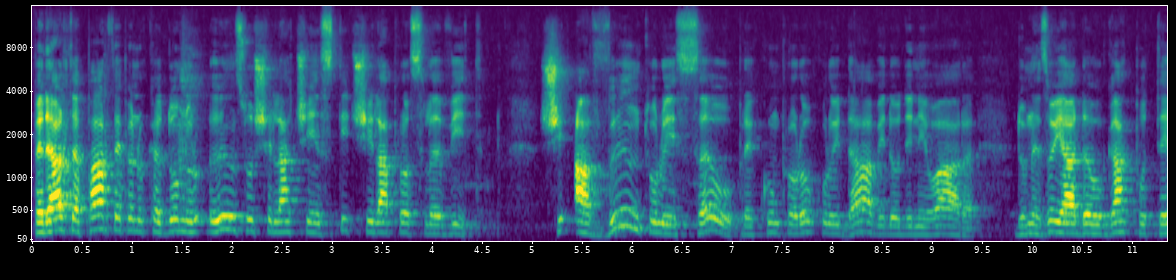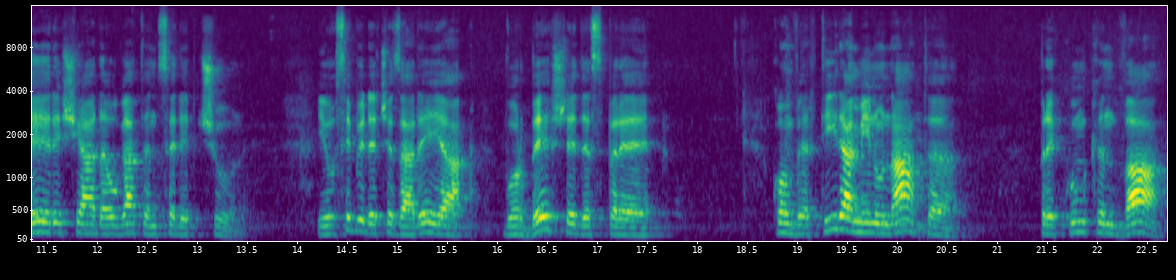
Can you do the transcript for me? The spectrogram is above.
Pe de altă parte, pentru că Domnul însuși l-a cinstit și l-a proslăvit. Și avântului său, precum prorocului David odinioară, Dumnezeu i-a adăugat putere și i-a adăugat înțelepciune. Eusebiu de Cezarea vorbește despre convertirea minunată, precum cândva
